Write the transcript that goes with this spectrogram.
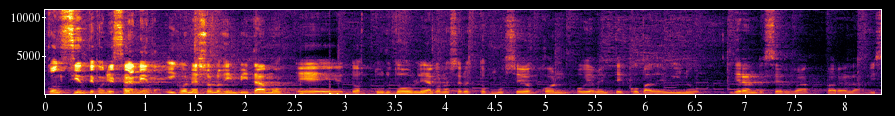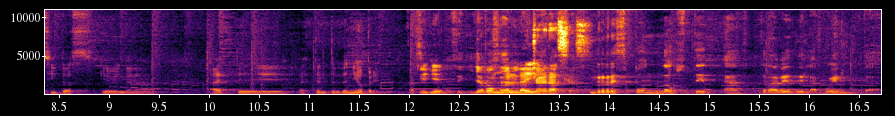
consciente con Exacto. el planeta. Y con eso los invitamos eh, dos tours dobles a conocer estos museos con obviamente copa de vino, gran reserva para las visitas que vengan a, a este, a este entretenido premio. Así Sí, que que ya pónganla ahí. Muchas gracias. Responda usted a través de la cuenta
